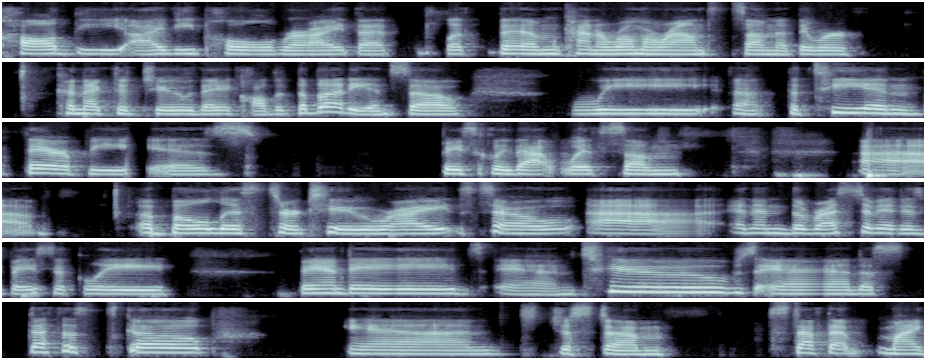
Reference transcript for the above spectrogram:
called the IV pole, right? That let them kind of roam around some that they were connected to. They called it the buddy. And so we, uh, the T in therapy is basically that with some, uh, a bolus or two, right? So, uh, and then the rest of it is basically band aids and tubes and a stethoscope and just um, stuff that my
